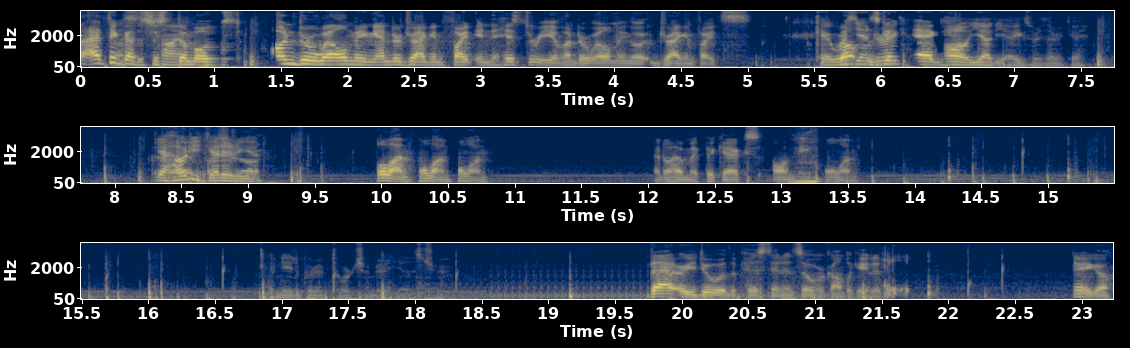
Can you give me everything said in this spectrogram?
I think that's that's just time. the most underwhelming Ender Dragon fight in the history of underwhelming uh, dragon fights. Okay, where's Well, the ender egg? egg. Oh, yeah, the egg's right there. Okay. Yeah, how Uh, do you get it it again? Hold on, hold on, hold on. I don't have my pickaxe on me. Hold on. I need to put a torch under it. Yeah, that's true. That or you do it with a piston. It's overcomplicated. There you go.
